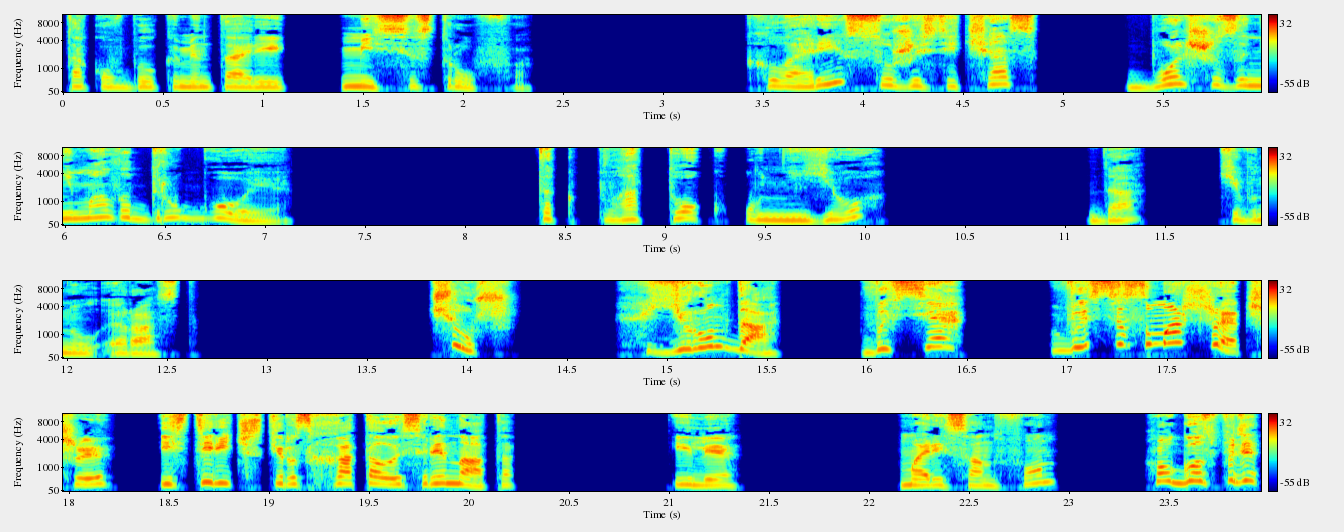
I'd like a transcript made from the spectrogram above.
Таков был комментарий миссис Труффа. Клариссу же сейчас больше занимало другое. «Так платок у нее?» «Да», — кивнул Эраст. «Чушь! Ерунда! Вы все вы все сумасшедшие!» — истерически расхохоталась Рената. Или Мари Санфон. «О, Господи,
